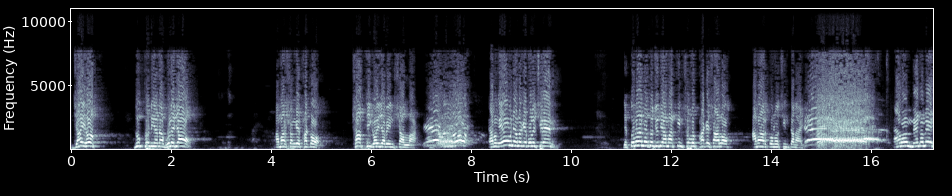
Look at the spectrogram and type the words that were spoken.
যাই হোক দুঃখ নিয়ে না ভুলে যাও। আমার সঙ্গে থাকো। সব ঠিক হয়ে যাবে ইনশাল্লাহ এবং এও উনি আমাকে বলেছিলেন যে তোমার মতো যদি আমার তিনশো লোক থাকে শাহ আলম আমার কোনো চিন্তা নাই। এবং ম্যাডামের,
